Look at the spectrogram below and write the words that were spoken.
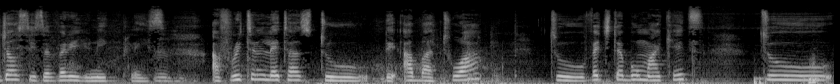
Jos is a very unique place. I've written letters to the abattoir, to vegetable markets, to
